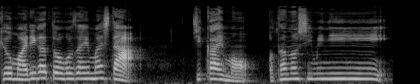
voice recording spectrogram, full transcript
今日もありがとうございました。次回もお楽しみに。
